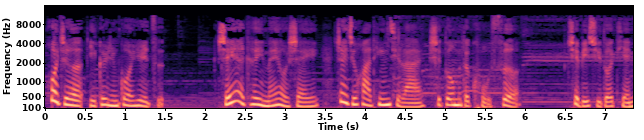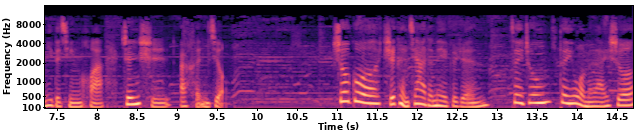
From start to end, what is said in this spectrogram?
或者一个人过日子。谁也可以没有谁，这句话听起来是多么的苦涩，却比许多甜蜜的情话真实而很久。说过只肯嫁的那个人，最终对于我们来说，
